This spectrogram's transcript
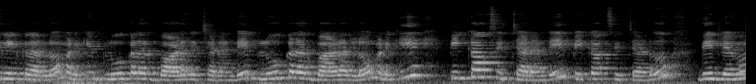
గ్రీన్ కలర్లో మనకి బ్లూ కలర్ బార్డర్ ఇచ్చాడండి. బ్లూ కలర్ బార్డర్లో మనకి పికాక్స్ ఇచ్చాడండి. పికాక్స్ ఇచ్చాడు. దీంట్లో ఏమో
